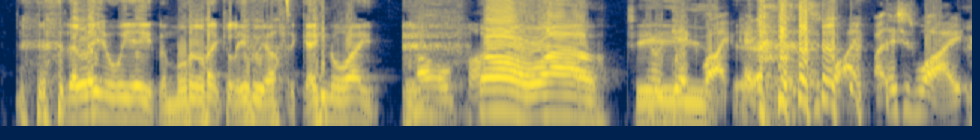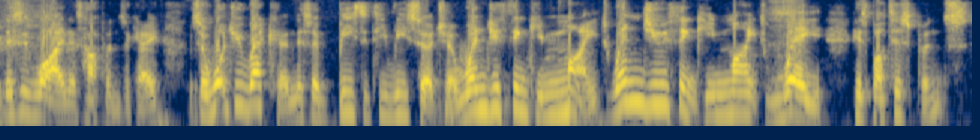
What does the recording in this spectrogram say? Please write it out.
the later we eat, the more likely we are to gain weight. Oh, fuck. Oh wow, You're a dick, right? Okay, this is why. Right, this is why. This is why this happens. Okay, so what do you reckon? This obesity researcher. When do you think he might? When do you think he might weigh his participants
